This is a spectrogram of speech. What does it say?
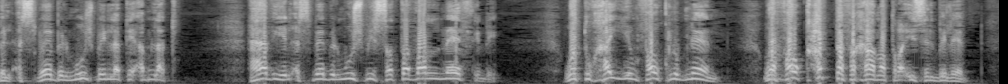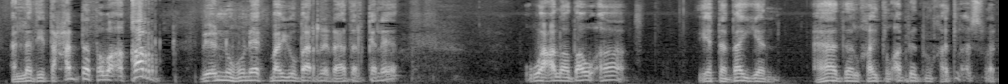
بالأسباب الموجبة التي املتها هذه الأسباب الموجبة ستظل ماثلة. وتخيم فوق لبنان وفوق حتى فخامة رئيس البلاد الذي تحدث وأقر بأنه هناك ما يبرر هذا الكلام. وعلى ضوءها يتبين هذا الخيط الأبيض من الخيط الأسود.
